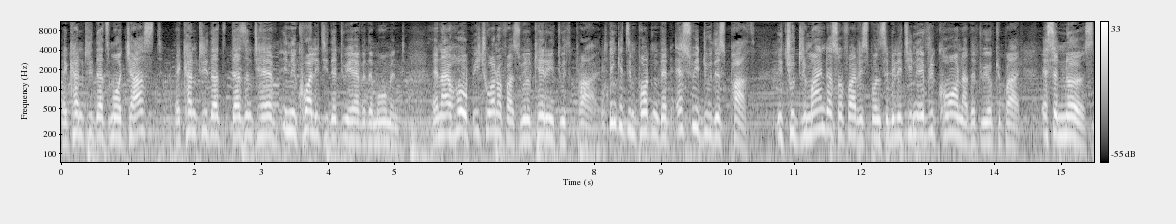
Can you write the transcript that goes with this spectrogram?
a country that's more just, a country that doesn't have inequality that we have at the moment. And I hope each one of us will carry it with pride. I think it's important that as we do this path, it should remind us of our responsibility in every corner that we occupy, as a nurse,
